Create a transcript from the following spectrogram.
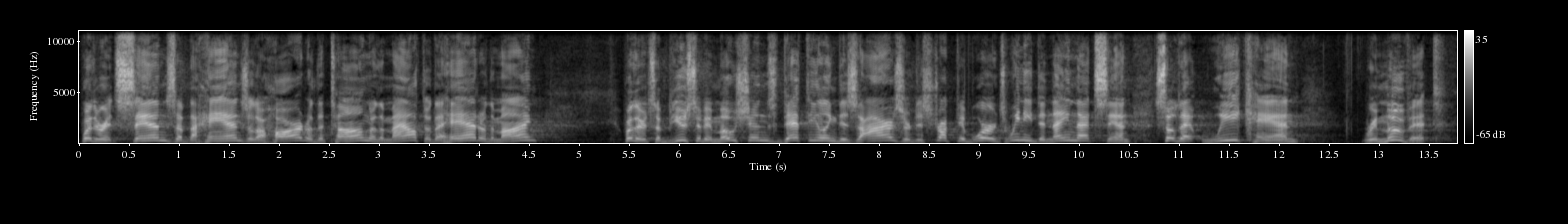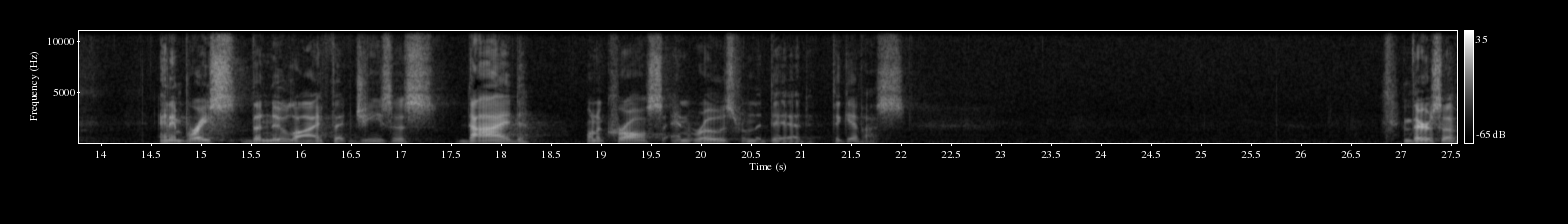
Whether it's sins of the hands or the heart or the tongue or the mouth or the head or the mind, whether it's abusive emotions, death dealing desires, or destructive words, we need to name that sin so that we can remove it and embrace the new life that Jesus died on a cross and rose from the dead to give us. And there's a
